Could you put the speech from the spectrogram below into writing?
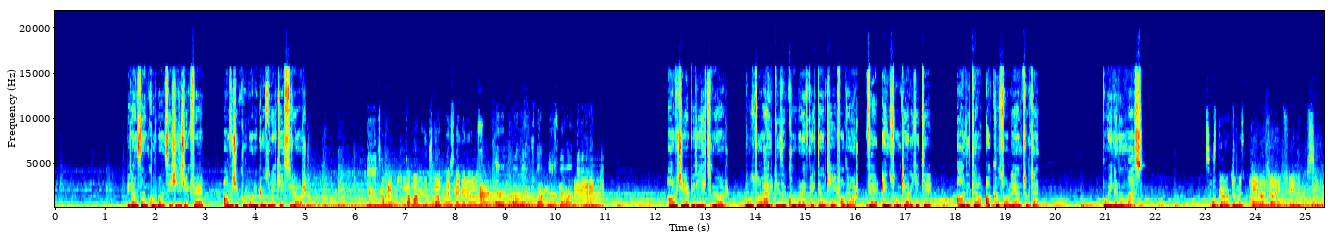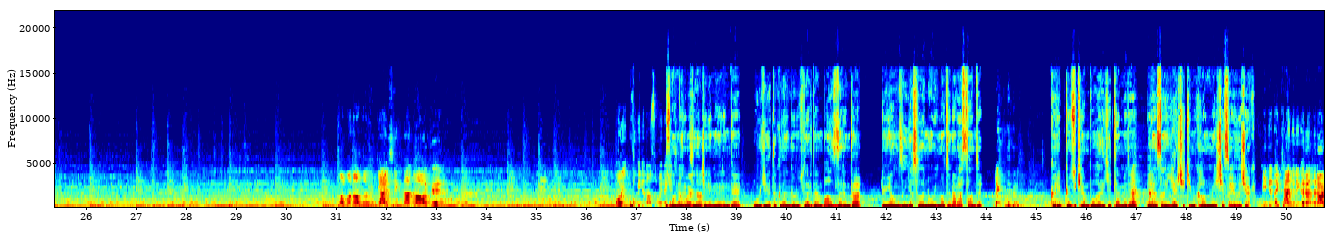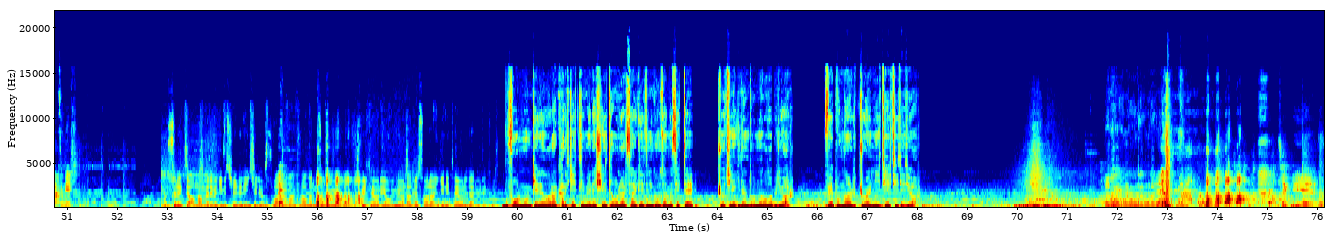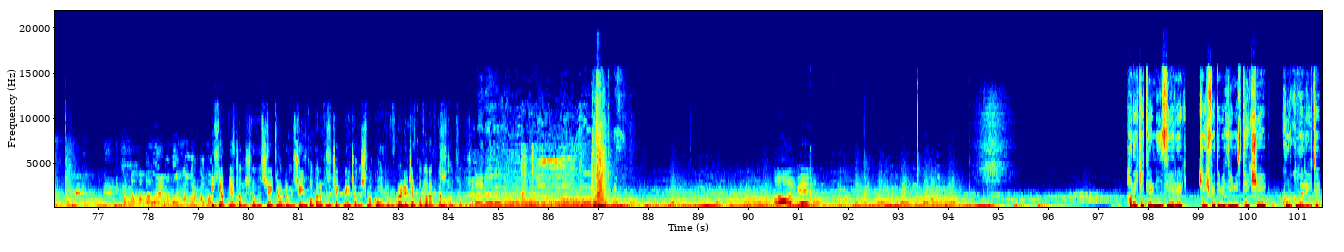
Birazdan kurban seçilecek ve avcı kurbanı gözüne kestiriyor. Tamam 3-4 nesne görüyoruz. Evet orada 3-4 nesne var. Avcıya biri yetmiyor. Bulduğu herkese kurban etmekten keyif alıyor. Ve en sonki hareketi adeta akıl zorlayan türden. Bu inanılmaz. Bu gördüğümüz en acayip şeydir. Aman Allah'ım gerçekten abi. Oy, bu videodan sonra oyuna geçeceğim bu Uzmanlarımızın arada. incelemelerinde uyduya takılan görüntülerden bazılarında dünyamızın yasalarına uyulmadığına rastlandı. Garip gözüken bu hareketlenmede birazdan yer çekimi kanunu içe sayılacak. Videoda kendini görenler artı bir. Sürekli anlam veremediğimiz şeyleri inceliyoruz. Var olan kurallarımıza uymuyorlar. Hiçbir teoriye uymuyorlar ve sonra yeni teoriler üretiyor. Bu formun genel olarak hareketli ve neşeli tavırlar sergilediğini gözlemlesek de kötüye giden durumlar olabiliyor. Ve bunlar güvenliği tehdit ediyor. İlk yapmaya çalıştığımız şey gördüğümüz şeyin fotoğrafını çekmeye çalışmak oldu. Böylece fotoğraf kanıtımız olacak. Abi. Hareketlerini izleyerek keşfedebildiğimiz tek şey korkularıydı.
